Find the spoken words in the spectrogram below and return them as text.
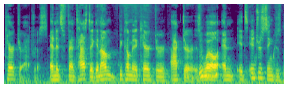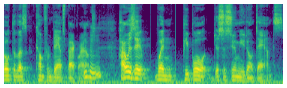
character actress, and it's fantastic. And I'm becoming a character actor Mm-hmm. as well, and it's interesting because both of us come from dance backgrounds. Mm-hmm. How is it when people just assume you don't dance,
